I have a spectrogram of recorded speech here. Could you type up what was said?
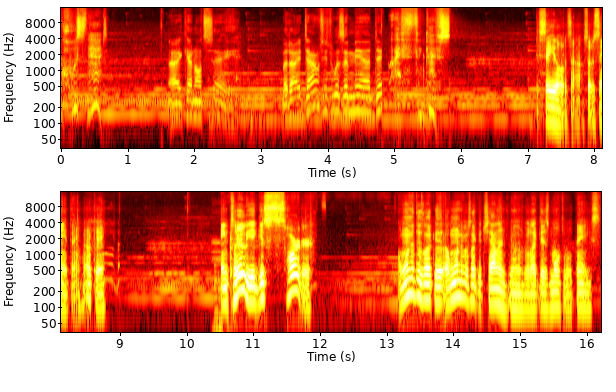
What was that? I cannot say. But I doubt it was a mere day. I think I've. s- They say it all the time. So the same thing. Okay. And clearly it gets harder. I wonder if there's like a I wonder if it's like a challenge room where like there's multiple things.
